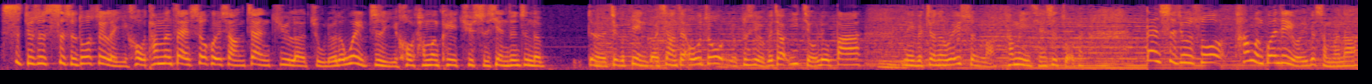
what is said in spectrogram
四就是四十多岁了以后，他们在社会上占据了主流的位置以后，他们可以去实现真正的的这个变革。像在欧洲，有不是有个叫一九六八那个 generation 嘛，他们以前是左派，但是就是说他们关键有一个什么呢？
